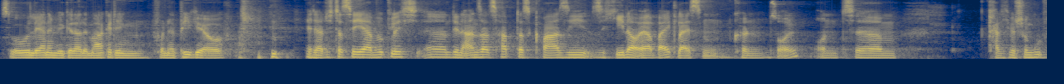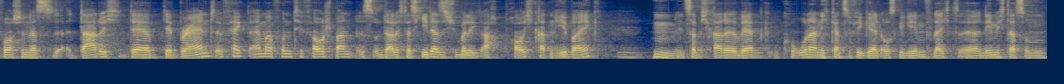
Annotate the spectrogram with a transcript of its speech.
So lernen wir gerade Marketing von der Pike auf. Ja, dadurch, dass ihr ja wirklich äh, den Ansatz habt, dass quasi sich jeder euer Bike leisten können soll. Und ähm, kann ich mir schon gut vorstellen, dass dadurch der, der Brand-Effekt einmal von TV spannend ist und dadurch, dass jeder sich überlegt, ach, brauche ich gerade ein E-Bike? Mhm. Hm, jetzt habe ich gerade während Corona nicht ganz so viel Geld ausgegeben. Vielleicht äh, nehme ich das, um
